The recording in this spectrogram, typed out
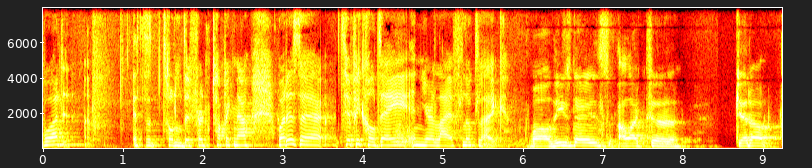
what it's a total different topic now. What does a typical day in your life look like? Well, these days I like to get up.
